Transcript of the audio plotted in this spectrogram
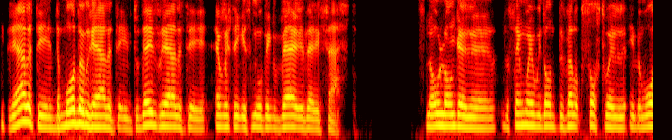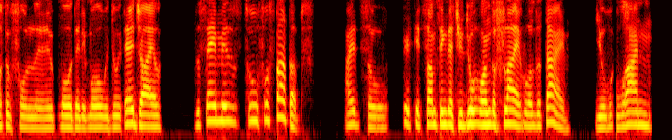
In reality, in the modern reality, in today's reality, everything is moving very, very fast. It's no longer uh, the same way we don't develop software in the waterfall uh, mode anymore. We do it agile. The same is true for startups, right? So it, it's something that you do on the fly all the time. You run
